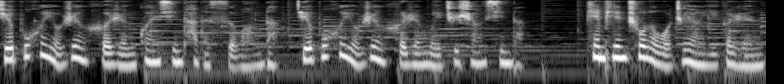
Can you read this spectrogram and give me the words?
绝不会有任何人关心他的死亡的，绝不会有任何人为之伤心的。偏偏出了我这样一个人，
